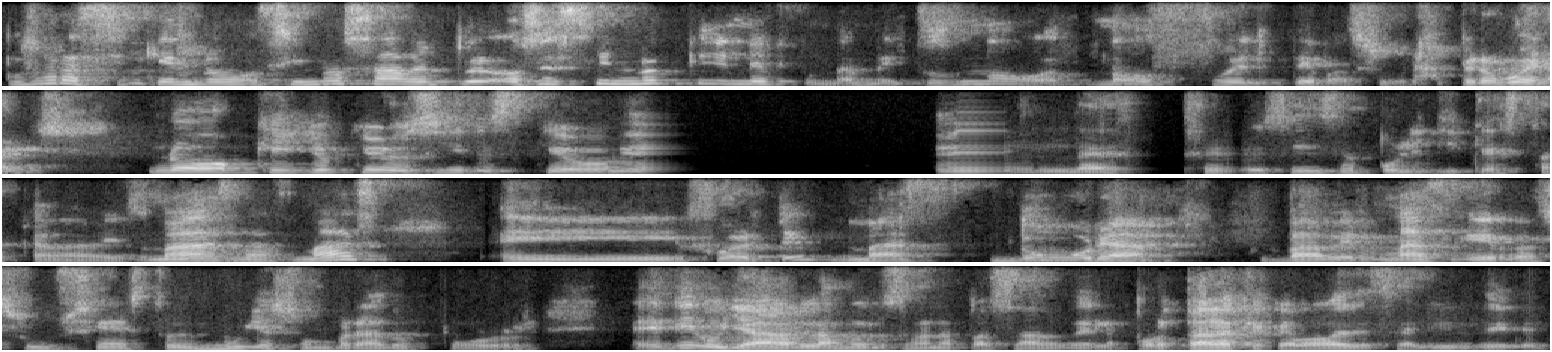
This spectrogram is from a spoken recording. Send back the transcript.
pues ahora sí que no, si no sabe, pero, o sea, si no tiene fundamentos, no, no suelte basura. Pero bueno, lo que yo quiero decir es que obviamente la efervescencia política está cada vez más, más, más eh, fuerte, más dura, va a haber más guerra sucia, estoy muy asombrado por, eh, digo, ya hablamos la semana pasada de la portada que acababa de salir de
